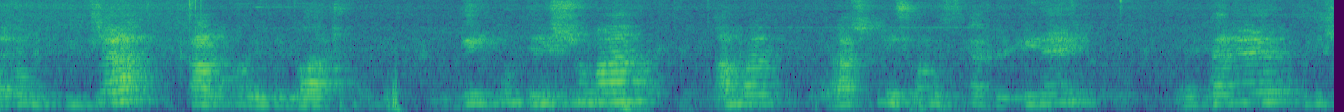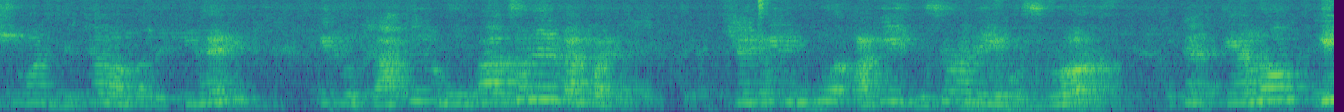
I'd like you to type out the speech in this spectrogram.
এবং বিচার তারপরে নির্বাচন। কিন্তু দৃশ্যমান আমরা রাষ্ট্রীয় সংস্কার দেখি নাই, এখানে দৃশ্যমান বিচার আমরা দেখি নাই, কিন্তু জাতীয় নির্বাচনের ব্যাপারে সে কিন্তু আগেই ঘোষণা দিয়ে বসল এটা কেন কি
